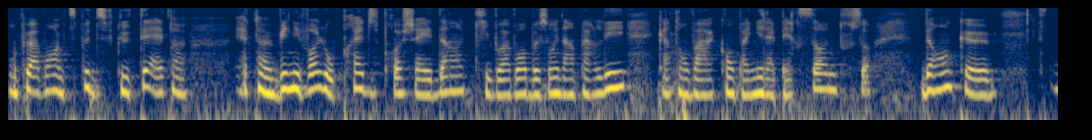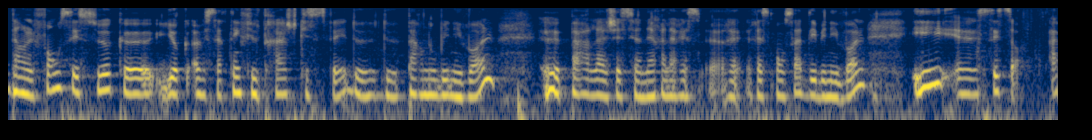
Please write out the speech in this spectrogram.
on peut avoir un petit peu de difficulté à être un, être un bénévole auprès du prochain aidant qui va avoir besoin d'en parler, quand on va accompagner la personne, tout ça. Donc, euh, dans le fond, c'est sûr qu'il y a un certain filtrage qui se fait de, par nos bénévoles, euh, par la gestionnaire à la responsable des bénévoles. Et euh, c'est ça. À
